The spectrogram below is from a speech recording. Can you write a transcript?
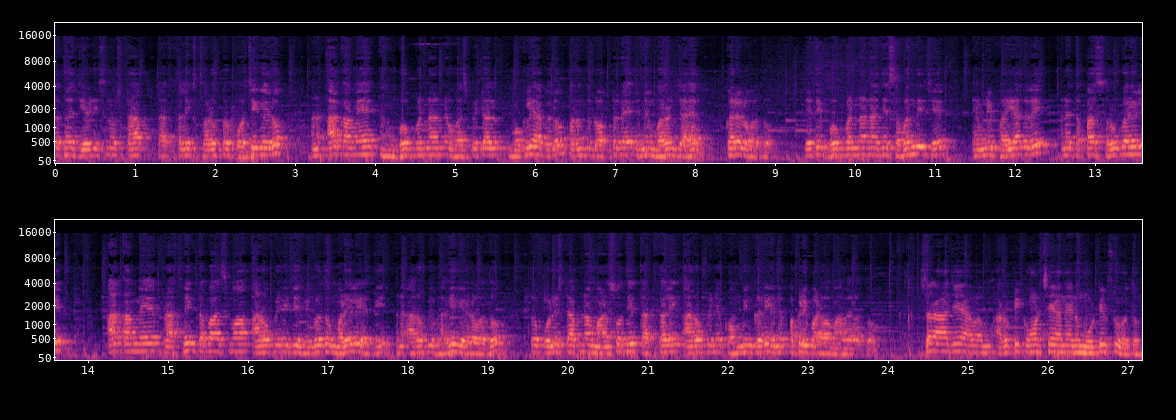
તથા જીઆઈડીસીનો સ્ટાફ તાત્કાલિક સ્થળ ઉપર પહોંચી ગયેલો અને આ કામે ભોગ બનનારને હોસ્પિટલ મોકલી આપેલો, પરંતુ ડૉક્ટરે એને મરણ જાહેર કરેલો હતો. જેથી ભોગ બનનારના જે સંબંધી છે, એમની ફરિયાદ લઈ અને તપાસ શરૂ કરેલી. આ કામે પ્રાથમિક તપાસમાં આરોપીની જે વિગતો મળેલી હતી અને આરોપી ભાગી ગયેલો હતો, તો પોલીસ સ્ટાફના માણસોથી તાત્કાલિક આરોપીને કોમ્બિંગ કરી અને પકડી પાડવામાં આવેલો હતો. સર, આ જે આરોપી કોણ છે અને એનું મોટિવ શું હતું?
